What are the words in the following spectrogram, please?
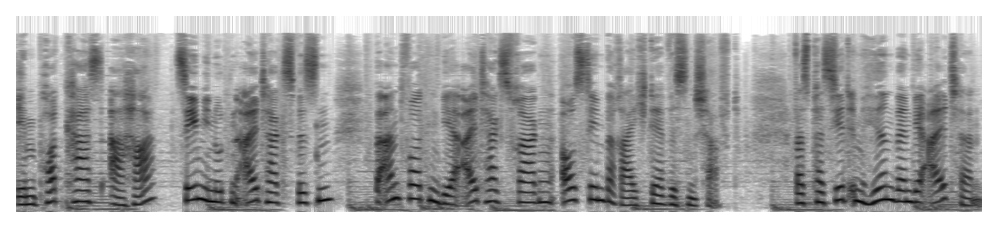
Im Podcast Aha, 10 Minuten Alltagswissen, beantworten wir Alltagsfragen aus dem Bereich der Wissenschaft. Was passiert im Hirn, wenn wir altern?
